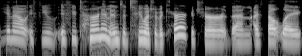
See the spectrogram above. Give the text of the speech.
you know, if you if you turn him into too much of a caricature, then I felt like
